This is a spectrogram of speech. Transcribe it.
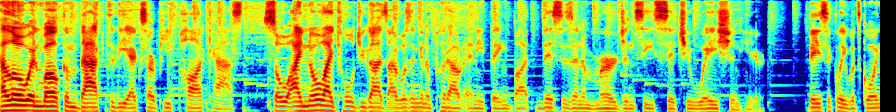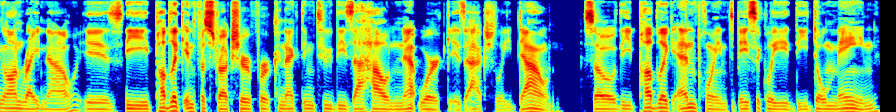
Hello and welcome back to the XRP podcast. So, I know I told you guys I wasn't going to put out anything, but this is an emergency situation here. Basically, what's going on right now is the public infrastructure for connecting to the Xahau network is actually down. So, the public endpoint, basically the domain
